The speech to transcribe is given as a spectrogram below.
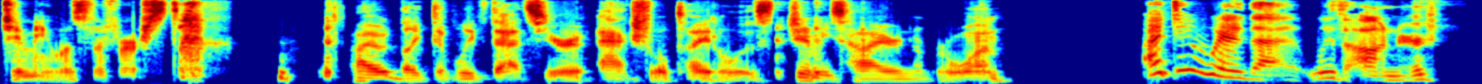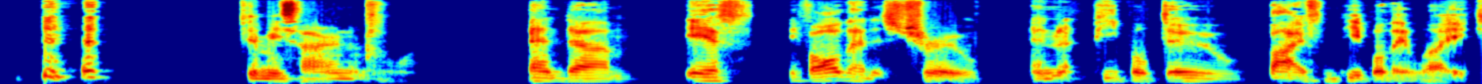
Jimmy was the first. I would like to believe that's your actual title is Jimmy's hire number one. I do wear that with honor. Jimmy's hire number one. And um, if if all that is true and people do buy from people they like,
